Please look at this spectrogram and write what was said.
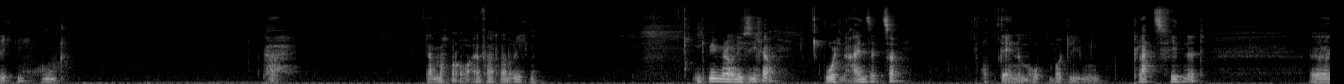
richtig gut. Da macht man auch einfach dran riechen. Ich bin mir noch nicht sicher, wo ich ihn einsetze. Ob der in einem Open Bottle einen Platz findet. Äh,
